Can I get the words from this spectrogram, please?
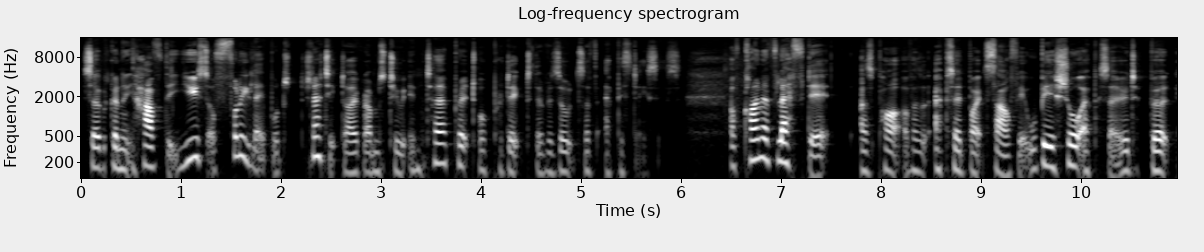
So we're going to have the use of fully labelled genetic diagrams to interpret or predict the results of epistasis. I've kind of left it as part of an episode by itself. It will be a short episode, but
